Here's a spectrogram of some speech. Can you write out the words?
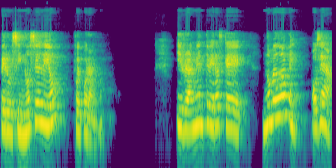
pero si no se dio, fue por algo. Y realmente vieras que no me duele. O sea,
